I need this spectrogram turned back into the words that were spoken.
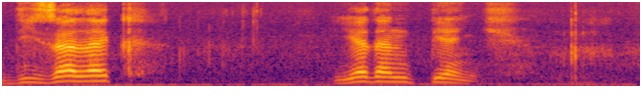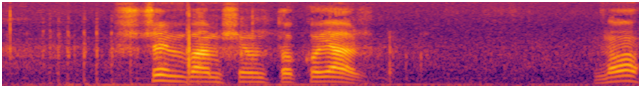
dieselek 1.5 czym Wam się to kojarzy? No,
